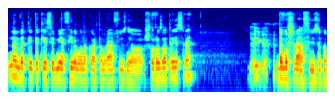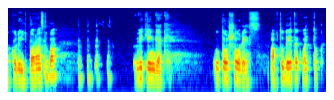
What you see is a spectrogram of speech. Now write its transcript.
nem vettétek észre, hogy milyen finoman akartam ráfűzni a sorozat részre. De igen. De most ráfűzök akkor így parasztba. Vikingek. Utolsó rész. Up to date vagytok?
